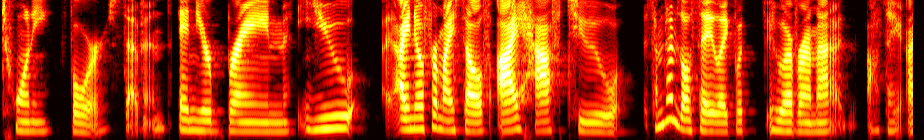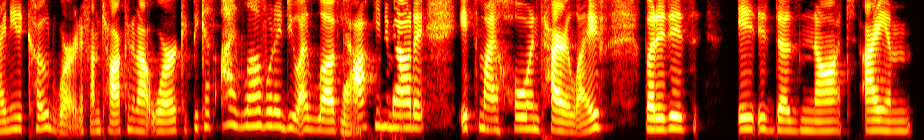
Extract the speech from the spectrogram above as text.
24 7. And your brain, you, I know for myself, I have to sometimes I'll say, like with whoever I'm at, I'll say, I need a code word if I'm talking about work because I love what I do. I love yeah. talking about it. It's my whole entire life, but it is, it, it does not, I am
